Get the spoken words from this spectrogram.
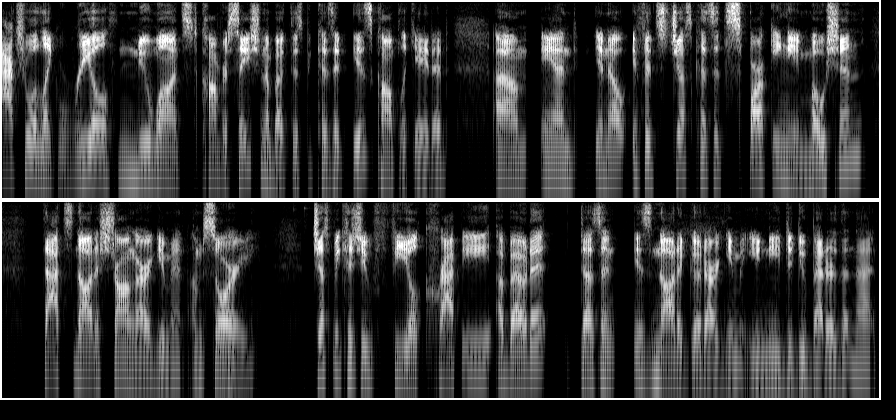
actual like real nuanced conversation about this because it is complicated. Um, and you know, if it's just because it's sparking emotion, that's not a strong argument. I'm sorry. Just because you feel crappy about it doesn't is not a good argument. You need to do better than that.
